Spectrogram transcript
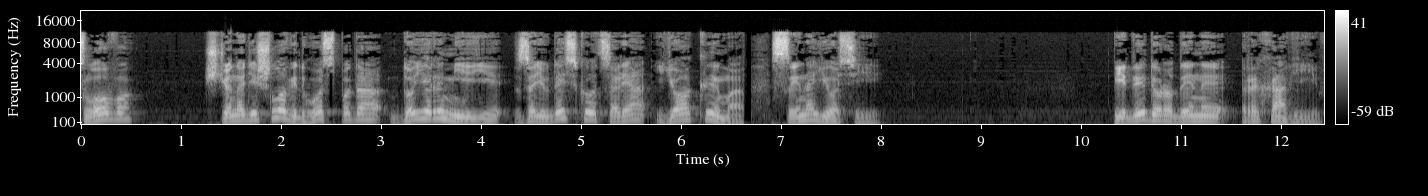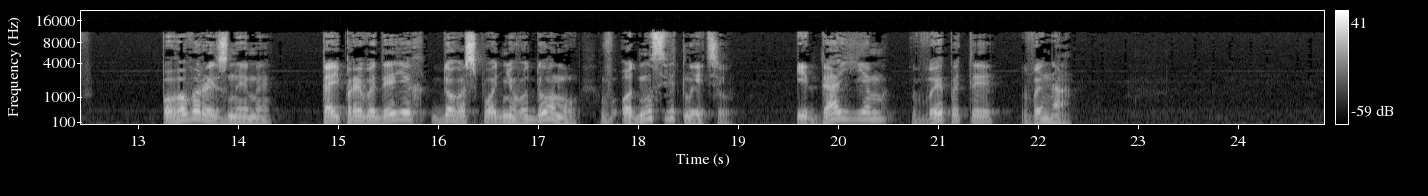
Слово, що надійшло від Господа до Єремії за юдейського царя Йоакима, сина Йосії. Піди до родини Рехавіїв, поговори з ними та й приведи їх до Господнього дому в одну світлицю, і дай їм випити вина.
